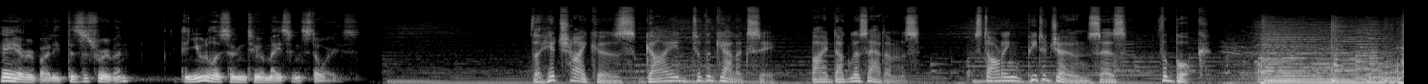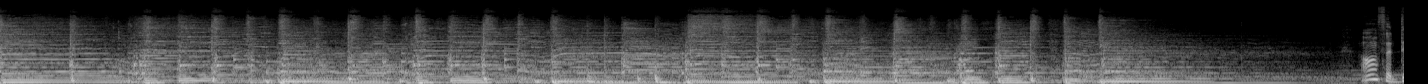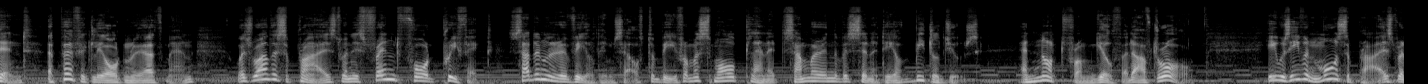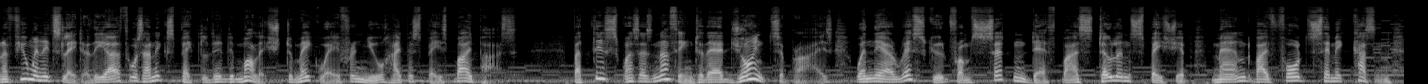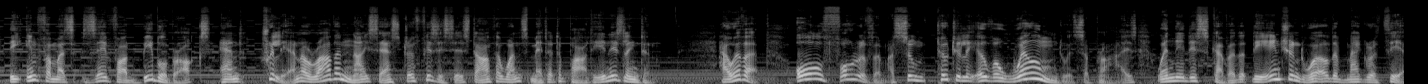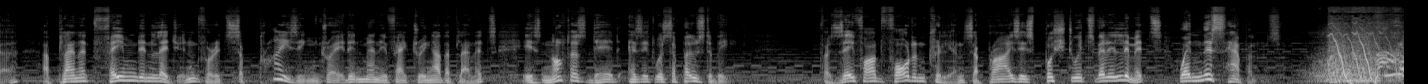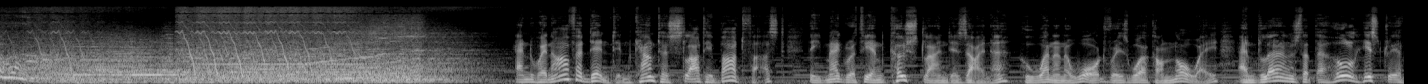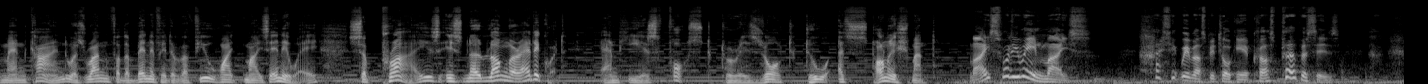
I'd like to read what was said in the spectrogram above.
Hey everybody, this is Ruben, and you're listening to Amazing Stories. The Hitchhiker's Guide to the Galaxy by Douglas Adams, starring Peter Jones as The Book. Arthur Dent, a perfectly ordinary Earthman, was rather surprised when his friend Ford Prefect suddenly revealed himself to be from a small planet somewhere in the vicinity of Betelgeuse, and not from Guildford after all. He was even more surprised when a few minutes later the Earth was unexpectedly demolished to make way for a new hyperspace bypass. But this was as nothing to their joint surprise when they are rescued from certain death by a stolen spaceship manned by Ford's semi cousin, the infamous Zaphod Beeblebrox, and Trillian, a rather nice astrophysicist Arthur once met at a party in Islington. However, all four of them are soon totally overwhelmed with surprise when they discover that the ancient world of Magrathea, a planet famed in legend for its surprising trade in manufacturing other planets, is not as dead as it was supposed to be. For Zaphod, Ford, and Trillian, surprise is pushed to its very limits when this happens. And when Arthur Dent encounters Slartibartfast, the Magrathean coastline designer, who won an award for his work on Norway, and learns that the whole history of mankind was run for the benefit of a few white mice anyway, surprise is no longer adequate, and he is forced to resort to astonishment. Mice? What do you mean, mice? I think we must be talking at cross purposes.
